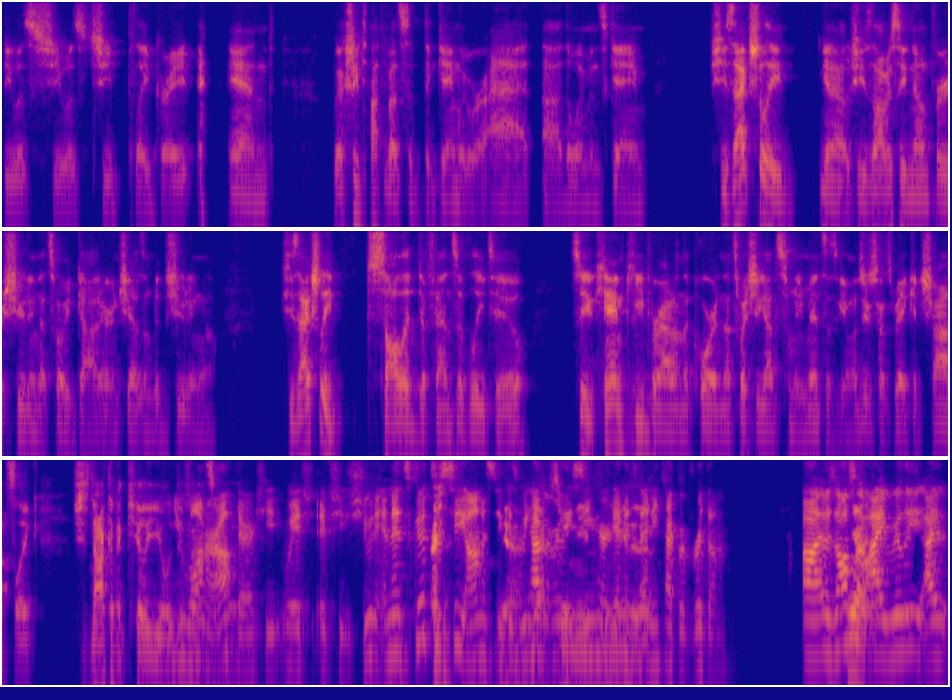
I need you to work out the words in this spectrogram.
She was she was she played great. And we actually talked about the game we were at, uh, the women's game. She's actually, you know, she's obviously known for her shooting. That's why we got her, and she hasn't been shooting well. She's actually solid defensively too. So you can keep Mhm. her out on the court, and that's why she got so many minutes this game. Once she starts making shots, like she's not going to kill you. You want her out there if she if, if she's shooting, and it's good to see honestly because Yeah, we haven't so really need- seen her get into it. any type of rhythm. Uh, it was also Right. I really I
